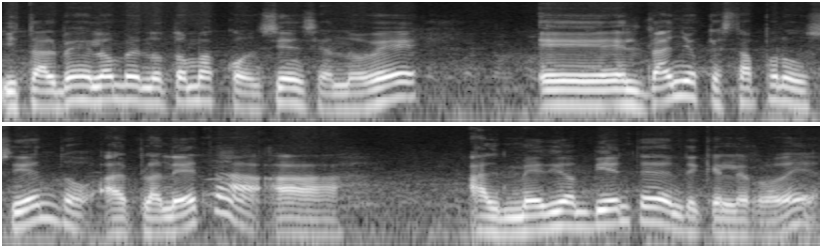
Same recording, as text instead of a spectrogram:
Y tal vez el hombre no toma conciencia, no ve eh, el daño que está produciendo al planeta, al medio ambiente donde que le rodea.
